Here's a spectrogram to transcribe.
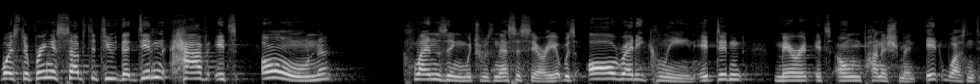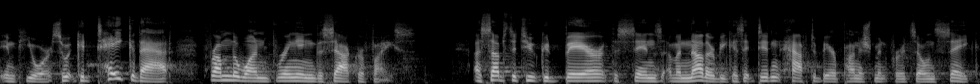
was to bring a substitute that didn't have its own cleansing which was necessary. It was already clean. It didn't merit its own punishment. It wasn't impure. So it could take that from the one bringing the sacrifice a substitute could bear the sins of another because it didn't have to bear punishment for its own sake.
